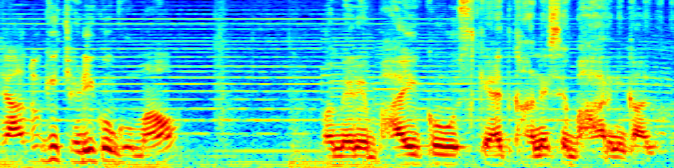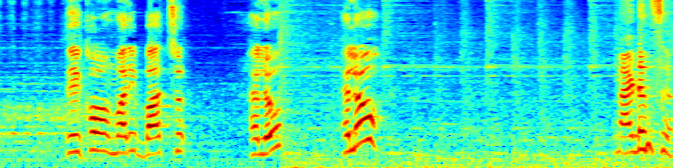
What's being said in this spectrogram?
जादू की छड़ी को घुमाओ और मेरे भाई को उस कैद खाने से बाहर निकालो। देखो हमारी बात सुन। Hello? Hello? Madam sir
